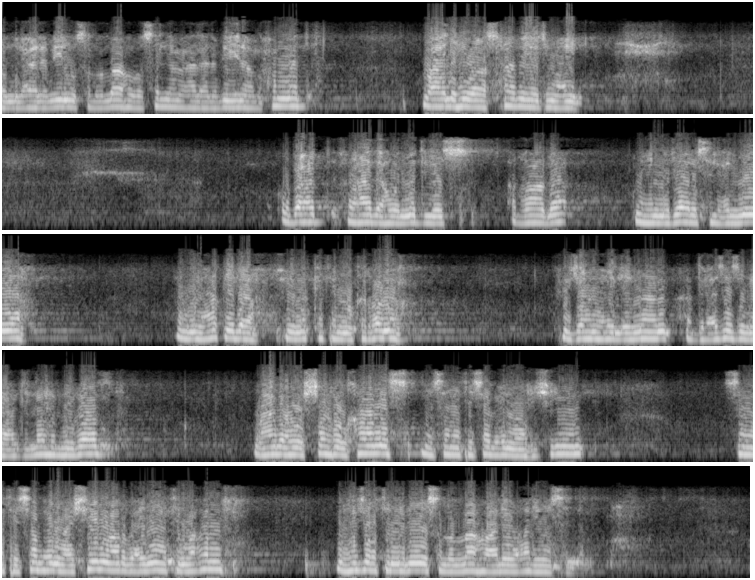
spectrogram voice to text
رب العالمين وصلى الله وسلم على نبينا محمد وآله وأصحابه أجمعين. وبعد فهذا هو المجلس الرابع من المجالس العلمية المنعقدة في مكة المكرمة في جامع الإمام عبد العزيز بن عبد الله بن باز. وهذا هو الشهر الخامس من سنة سبع وعشرين سنة سبع وعشرين وأربعمائة وألف من هجرة النبي صلى الله عليه وآله وسلم.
